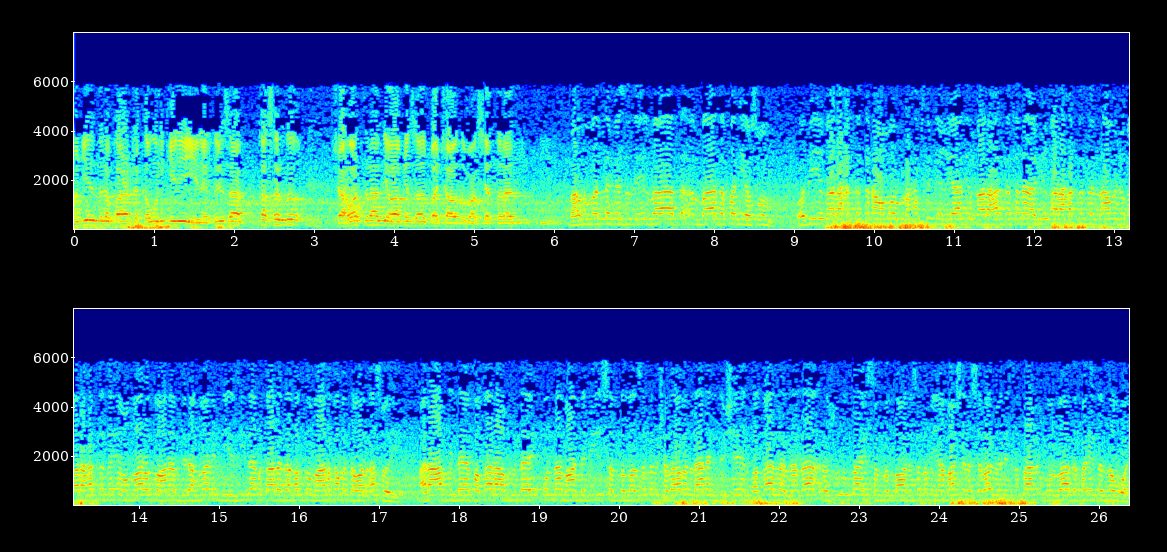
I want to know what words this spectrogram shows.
وجه در فارٹ کون کی دی نے کوئی صاحب قصر دو شہوت را دی واقع سے بچاؤ دو معصیت را دی باب من لم يستطع بعد فليصوم وبه قال حدثنا عمر بن بن غياث قال حدثنا ابي قال حدثنا الامج قال حدثني عمارة عن عبد الرحمن بن يزيد قال دخلت مع القمة والاسود على عبد الله فقال عبد الله قلنا مع النبي صلى الله عليه وسلم شرابا لا نجد شيئا فقال لنا رسول الله صلى الله عليه وسلم يا معشر الشباب من استطاع منكم البعد فليتزوج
